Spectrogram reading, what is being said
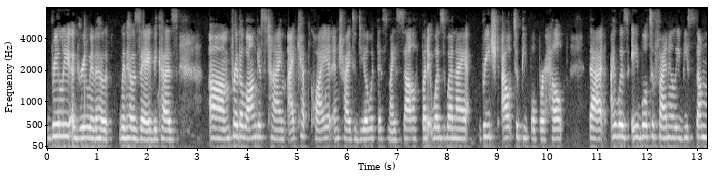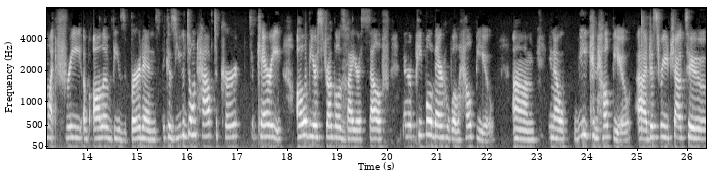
really agree with Ho- with Jose because um, for the longest time, I kept quiet and tried to deal with this myself. But it was when I reached out to people for help that I was able to finally be somewhat free of all of these burdens because you don't have to, cur- to carry all of your struggles by yourself. There are people there who will help you. um, you know, we can help you. Uh, just reach out to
